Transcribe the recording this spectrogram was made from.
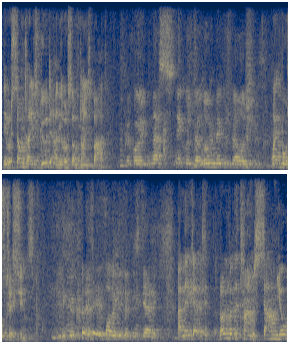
they were sometimes good and they were sometimes bad. како и нас, некојаш беа добри, некојаш беа лоши. Like most Christians. И како е повеќето христијани. And they get, around about the time of Samuel,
